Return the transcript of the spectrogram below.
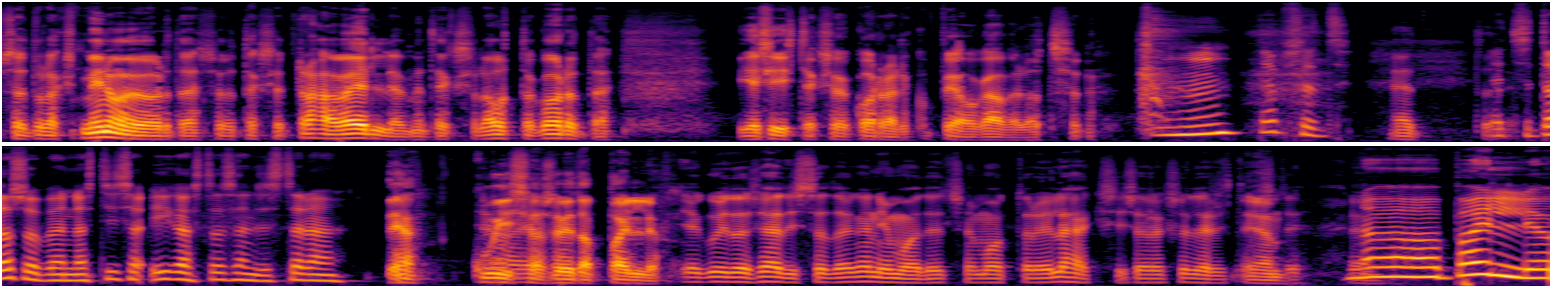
sa tuleks minu juurde, sa võtaks sealt raha välja, me teeks selle auto korda ja siis teeks ühe korraliku peo ka veel otsa. noh. Mhm, täpselt. et et see tasub ennast isa, igast tasandist ära. jah, kui Ja, sa sõidad palju. ja kui ta seadistada ka niimoodi, et see mootor ei läheks, siis oleks veel eriti hästi. no palju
